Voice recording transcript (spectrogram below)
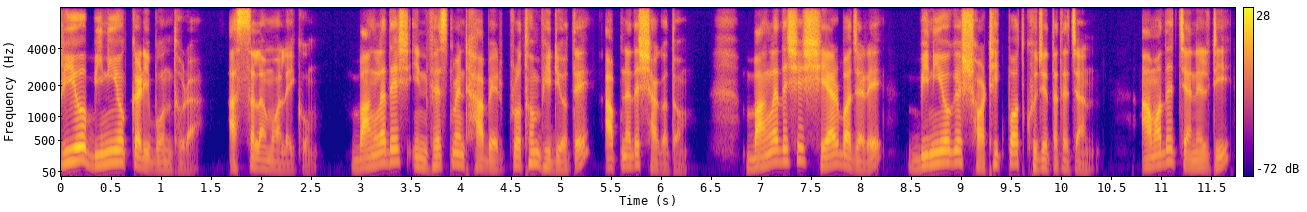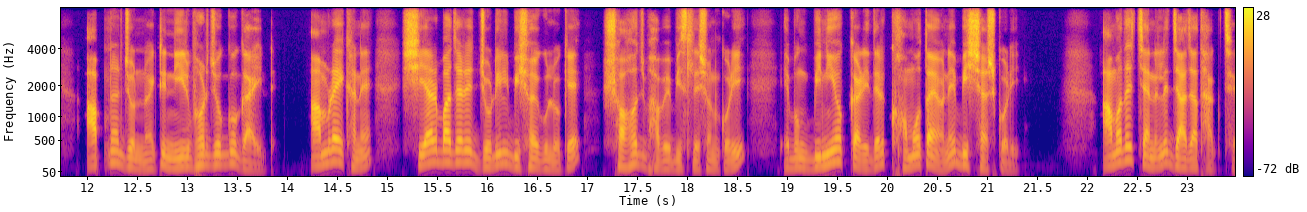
প্রিয় বিনিয়োগকারী বন্ধুরা, আসসালামু আলাইকুম। বাংলাদেশ ইনভেস্টমেন্ট হাবের প্রথম ভিডিওতে আপনাদের স্বাগতম। বাংলাদেশের শেয়ার বাজারে বিনিয়োগের সঠিক পথ খুঁজে পেতে চান। আমাদের চ্যানেলটি আপনার জন্য একটি নির্ভরযোগ্য গাইড। আমরা এখানে শেয়ার বাজারের জটিল বিষয়গুলোকে সহজভাবে বিশ্লেষণ করি এবং বিনিয়োগকারীদের ক্ষমতায়নে বিশ্বাস করি। আমাদের চ্যানেলে যা যা থাকছে,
